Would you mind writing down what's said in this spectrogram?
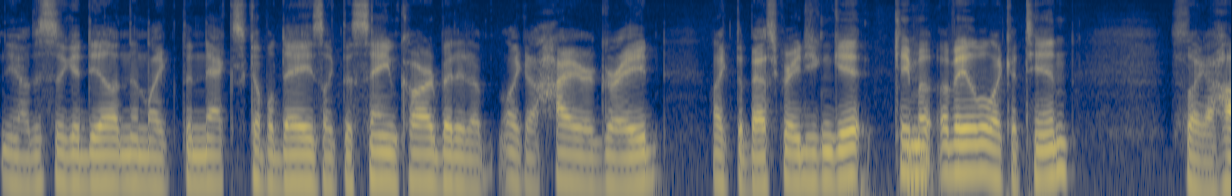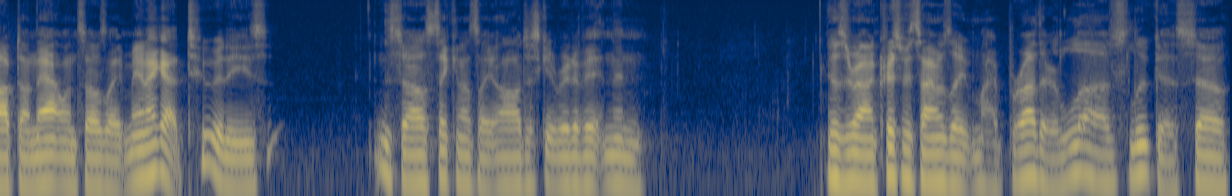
you know, this is a good deal. And then like the next couple days, like the same card but at a like a higher grade, like the best grade you can get, came up available, like a ten. So like I hopped on that one. So I was like, man, I got two of these. And so I was thinking, I was like, oh, I'll just get rid of it. And then it was around Christmas time. I was like, my brother loves Lucas, so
